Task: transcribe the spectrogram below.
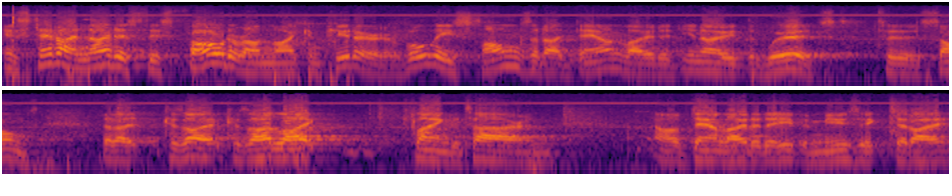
instead I noticed this folder on my computer of all these songs that I downloaded, you know, the words to the songs, that I, because I, cause I like playing guitar and I've downloaded a heap of music that I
